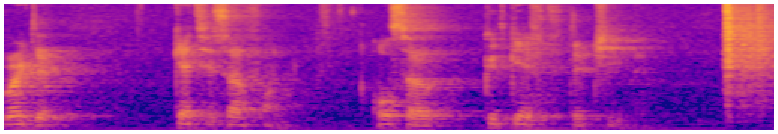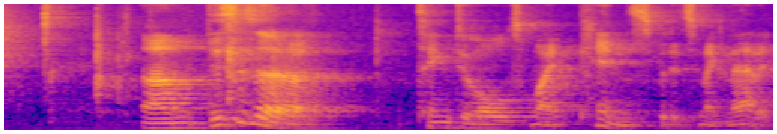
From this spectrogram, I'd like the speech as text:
worth it get yourself one. Also, good gift, they're cheap. Um, this is a thing to hold my pins, but it's magnetic,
